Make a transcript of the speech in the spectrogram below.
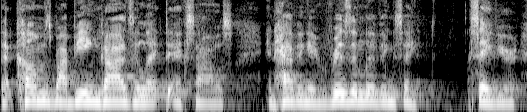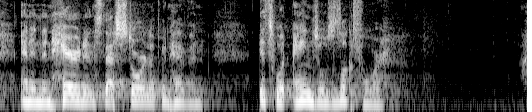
that comes by being God's elect exiles and having a risen living Savior and an inheritance that's stored up in heaven, it's what angels look for. Ah.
